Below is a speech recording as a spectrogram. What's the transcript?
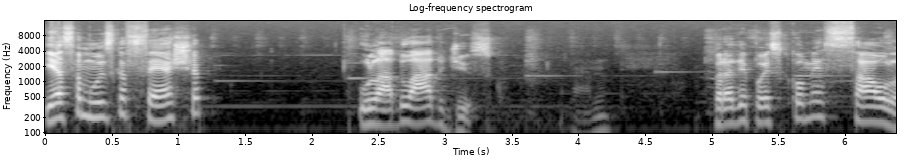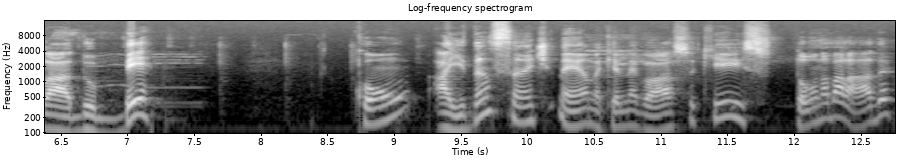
E essa música fecha o lado A do disco. Pra depois começar o lado B com aí dançante mesmo, aquele negócio que estou na balada,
